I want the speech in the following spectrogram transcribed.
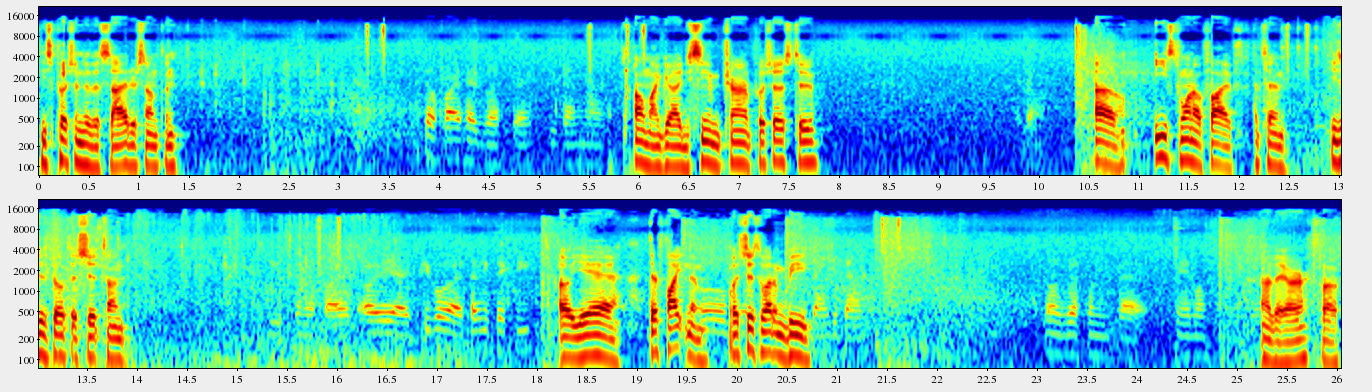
He's pushing to the side or something. Still five heads left there. In. Oh my god, you see him trying to push us too? Oh, East 105. That's him. He just built a shit ton. Oh, oh yeah, people at 76 east. Oh yeah, they're fighting him. Oh, Let's just let him be. Get down, get down. Someone's wrestling that stand one. Oh, they are? Fuck.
